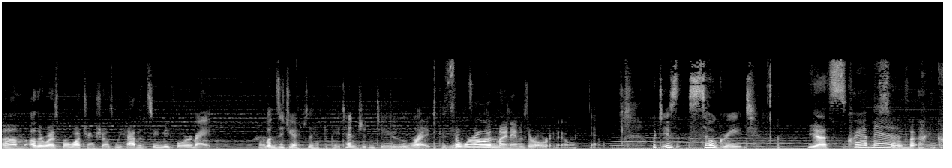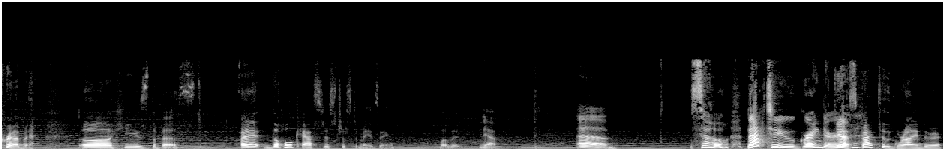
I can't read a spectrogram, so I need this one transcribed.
Um, otherwise, we're watching shows we haven't seen before. Right. Ones that you actually have to pay attention to. Right. So we're on My Name Is Earl right now. Yeah. Which is so great. Yes. Crabman. fun. Crabman. Uh, he's the best. I the whole cast is just amazing. Love it. yeah. Um. So back to Grinder. Yes, back to the grinder.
